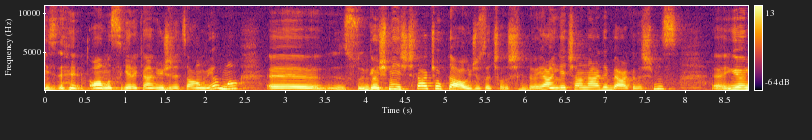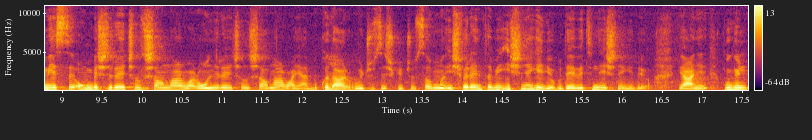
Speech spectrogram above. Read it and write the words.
iz- alması gereken ücreti almıyor ama e, göçmen işçiler çok daha ucuza çalışılıyor. Yani geçenlerde bir arkadaşımız e, yövmiyesi 15 liraya çalışanlar var, 10 liraya çalışanlar var. Yani bu kadar ucuz iş gücü. Ama işverenin tabii işine geliyor. Bu devletin de işine geliyor. Yani bugün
